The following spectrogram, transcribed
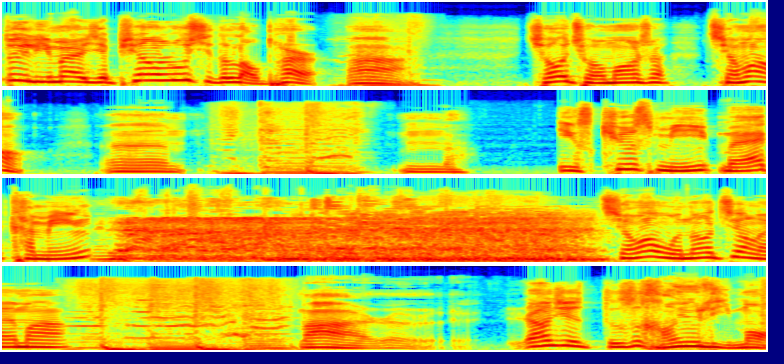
对里面一贫如洗的老派儿啊，敲敲门说：“请问，嗯嗯，Excuse me，May I come in？请问我能进来吗？”啊，人家都是很有礼貌，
